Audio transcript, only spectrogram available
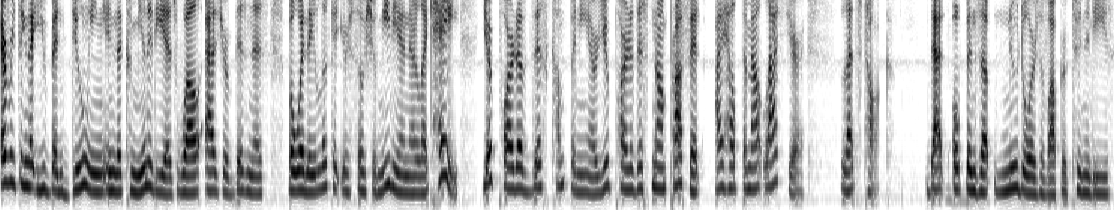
everything that you've been doing in the community as well as your business. But when they look at your social media and they're like, hey, you're part of this company or you're part of this nonprofit, I helped them out last year. Let's talk. That opens up new doors of opportunities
